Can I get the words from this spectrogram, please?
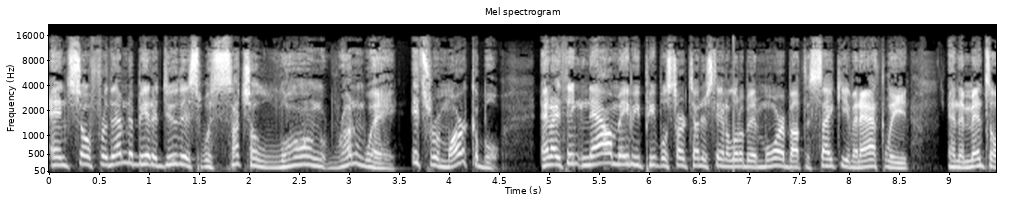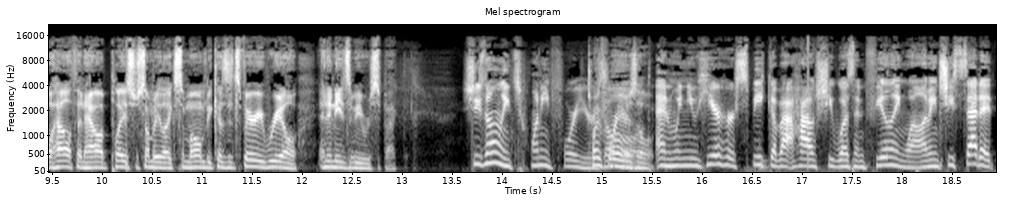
And so for them to be able to do this with such a long runway, it's remarkable. And I think now maybe people start to understand a little bit more about the psyche of an athlete and the mental health and how it plays for somebody like Simone because it's very real and it needs to be respected. She's only 24 years 24 old. years old. And when you hear her speak about how she wasn't feeling well, I mean, she said it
